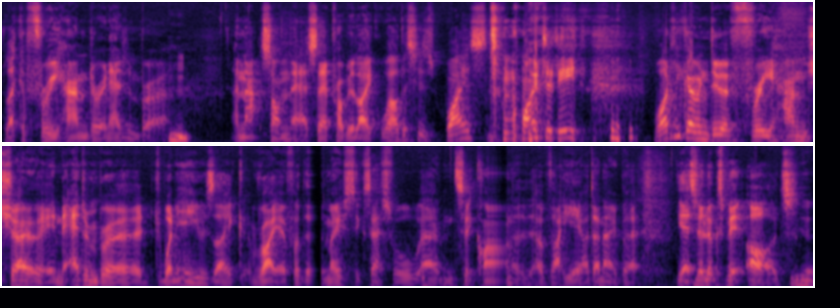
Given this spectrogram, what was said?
like a freehander in Edinburgh, and that's on there. So they're probably like, "Well, this is why is why did he why did he go and do a freehand show in Edinburgh when he was like writer for the most successful um, sitcom of, of that year? I don't know, but yeah, so it looks a bit odd. Yeah.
